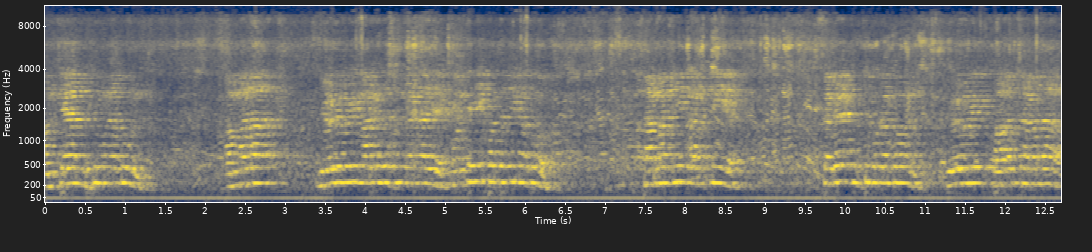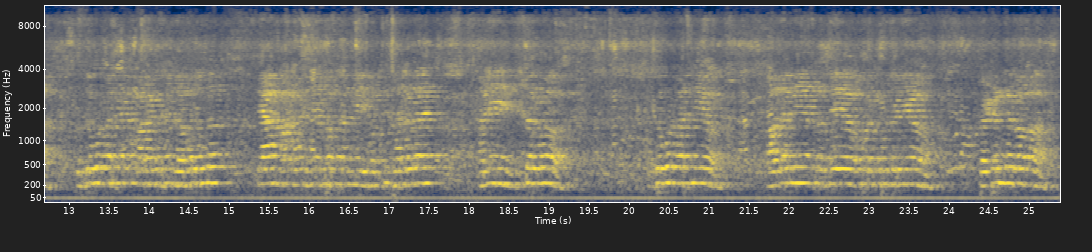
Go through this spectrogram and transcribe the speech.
आमच्या दृष्टिकोनातून आम्हाला वेळोवेळी मार्गदर्शन करणारे कोणत्याही पद्धतीने असो सामाजिक राजकीय सगळ्या दृष्टिकोनातून वेळोवेळी बाळांचं आम्हाला उद्योगवासियांना मार्गदर्शन लाभत होतं. त्या मार्गदर्शनाने वंचित झालेलं आहे. आणि सर्व उद्योगवासीय आदरणीय प्रदेय परमपूजनीय पैठणकर बाबा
